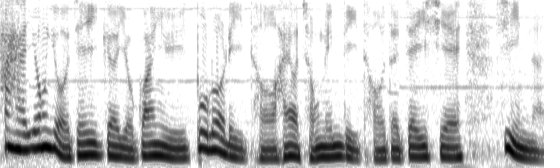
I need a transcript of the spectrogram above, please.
他还拥有这一个有关于部落里头还有丛林里头的这一些技能，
